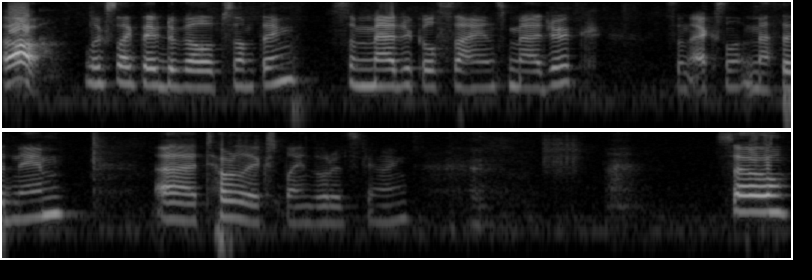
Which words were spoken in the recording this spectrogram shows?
Oh, looks like they've developed something. Some magical science magic. It's an excellent method name. Uh, totally explains what it's doing. So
